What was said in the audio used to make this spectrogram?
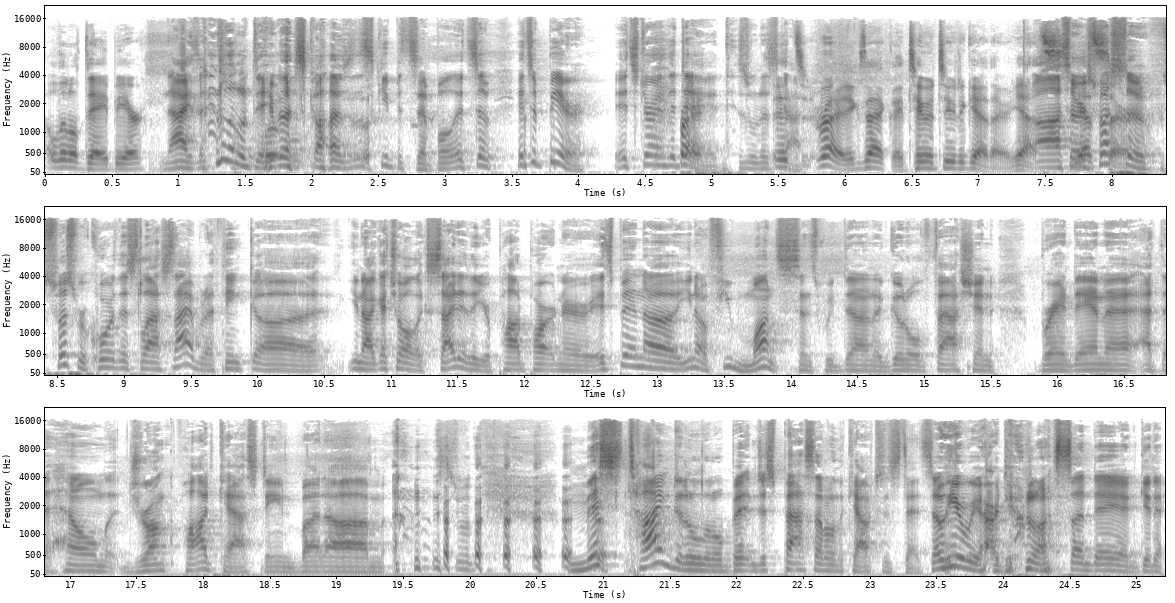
A little day beer. Nice, a little David. Let's call it, let's keep it simple. It's a it's a beer. It's during the day. Right. This is what it's, It's got. right, exactly. Two and two together. Yes. Uh, so yes, we're supposed sir. to we're supposed to record this last night, but I think uh, you know I got you all excited that your pod partner. It's been uh, you know a few months since we've done a good old fashioned Brandana at the helm drunk podcasting, but um, mistimed it a little bit and just passed out on the couch instead. So here we are doing it on Sunday and getting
